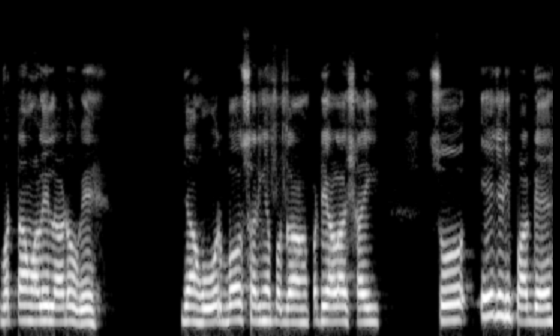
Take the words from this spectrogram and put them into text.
ਵੱਟਾਂ ਵਾਲੇ ਲਾੜ ਹੋ ਗਏ ਜਾਂ ਹੋਰ ਬਹੁਤ ਸਾਰੀਆਂ ਪੱਗਾਂ, ਪਟਿਆਲਾ ਸ਼ਾਹੀ। ਸੋ ਇਹ ਜਿਹੜੀ ਪੱਗ ਹੈ,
